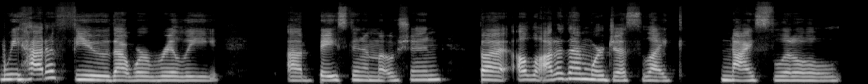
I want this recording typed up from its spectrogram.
we had a few that were really uh based in emotion, but a lot of them were just like nice little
